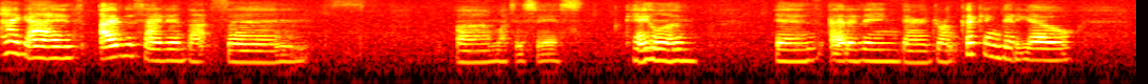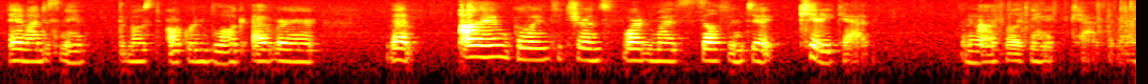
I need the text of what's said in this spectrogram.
Hi guys, I've decided that since, um, what's his face, Caleb is editing their drunk cooking video and I just made the most awkward vlog ever that I'm going to transform myself into a kitty cat. I don't know, I feel like being a cat today.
